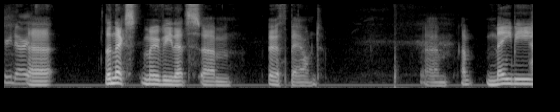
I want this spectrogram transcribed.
Who knows? Uh, the next movie that's um, Earthbound. Um, um, maybe,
